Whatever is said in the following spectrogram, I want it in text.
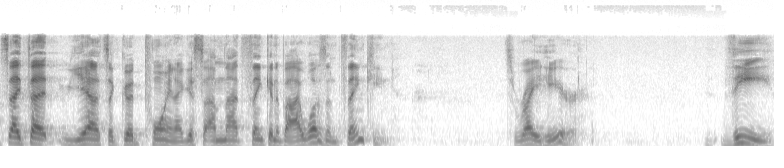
So I thought, yeah, it's a good point. I guess I'm not thinking about I wasn't thinking. It's right here. The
